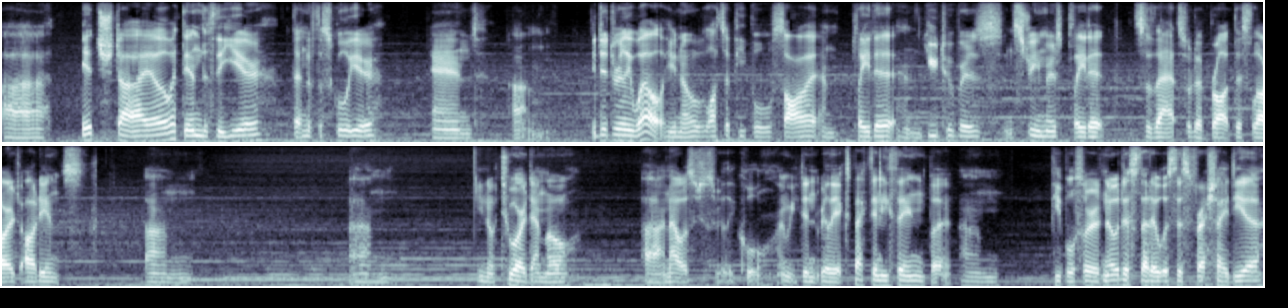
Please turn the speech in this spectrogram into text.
uh, itch.io at the end of the year, at the end of the school year, and um, it did really well. You know, lots of people saw it and played it, and YouTubers and streamers played it, so that sort of brought this large audience, um, um, you know, to our demo, uh, and that was just really cool. And we didn't really expect anything, but um, people sort of noticed that it was this fresh idea,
